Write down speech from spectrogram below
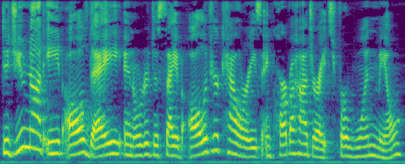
Did you not eat all day in order to save all of your calories and carbohydrates for one meal?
